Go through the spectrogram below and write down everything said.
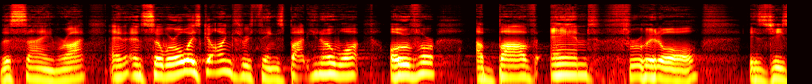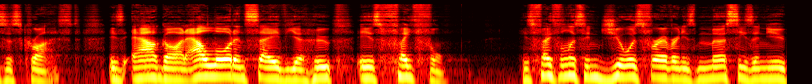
the same, right? And, and so we're always going through things, but you know what? Over, above, and through it all is Jesus Christ is our God, our Lord and Savior, who is faithful. His faithfulness endures forever, and His mercies are new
